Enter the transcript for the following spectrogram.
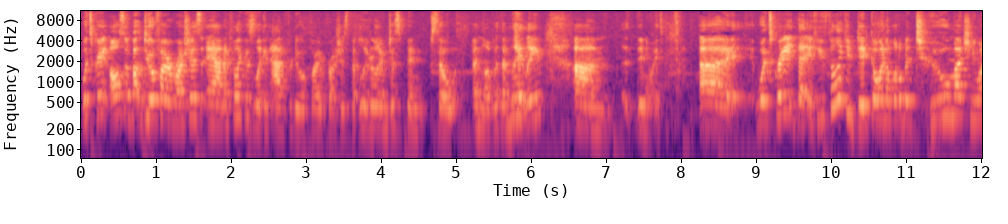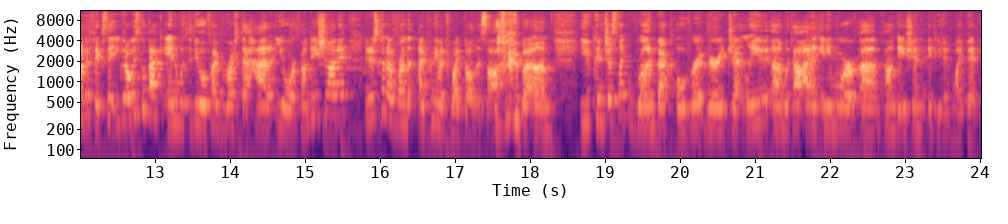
what's great also about dual fiber brushes, and I feel like this is like an ad for dual fiber brushes, but literally I've just been so in love with them lately. Um, anyways, uh, what's great that if you feel like you did go in a little bit too much and you want to fix it, you could always go back in with the duo fiber brush that had your foundation on it and just kind of run, the, I pretty much wiped all this off, but um, you can just like run back over it very gently um, without adding any more um, foundation if you didn't wipe it.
